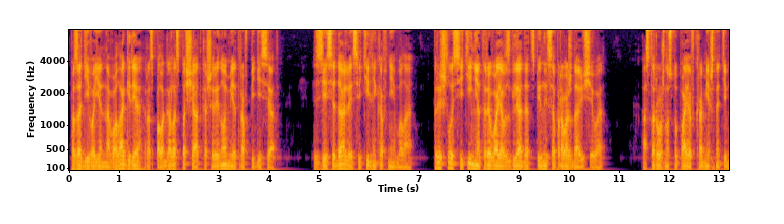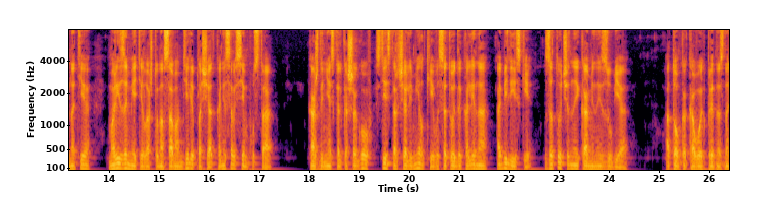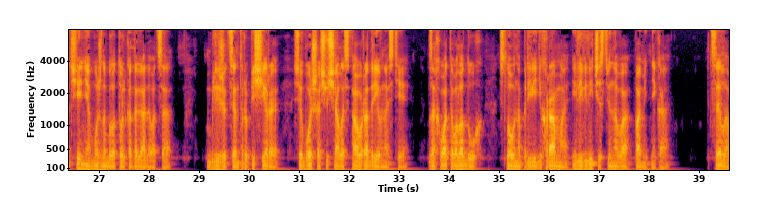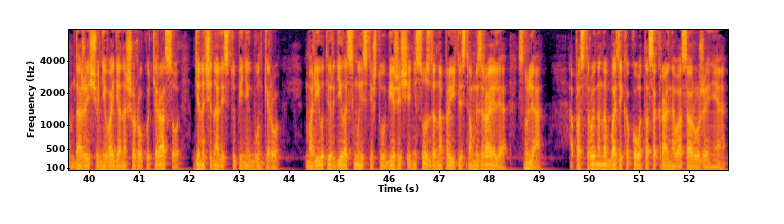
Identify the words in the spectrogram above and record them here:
Позади военного лагеря располагалась площадка шириной метров пятьдесят. Здесь и далее светильников не было. Пришлось идти, не отрывая взгляда от спины сопровождающего. Осторожно ступая в кромешной темноте, Мари заметила, что на самом деле площадка не совсем пуста. Каждые несколько шагов здесь торчали мелкие, высотой до колена, обелиски, заточенные каменные зубья. О том, каково их предназначение, можно было только догадываться. Ближе к центру пещеры все больше ощущалась аура древности, захватывала дух, словно при виде храма или величественного памятника. В целом, даже еще не войдя на широкую террасу, где начинались ступени к бункеру, Мари утвердилась в мысли, что убежище не создано правительством Израиля с нуля, а построено на базе какого-то сакрального сооружения.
